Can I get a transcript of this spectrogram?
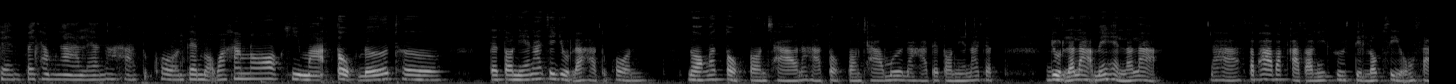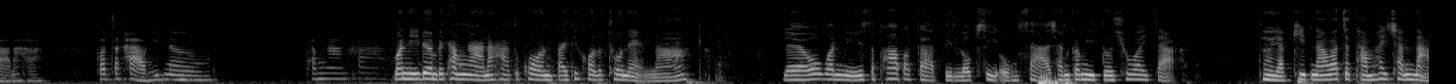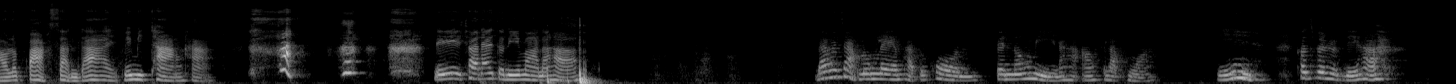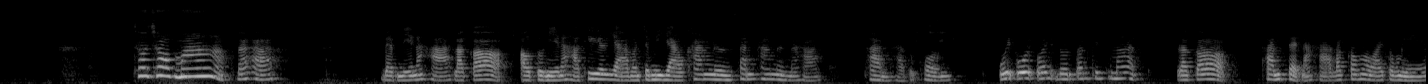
ฟนไปทำงานแล้วนะคะ ทุกคนแฟนบอกว่าข้างนอกหิมะตกเด้อเธอ แต่ตอนนี้น่าจะหยุดแล้วค่ะ ทุกคนน้องก็ตกตอนเช้านะคะ ตกตอนเช้ามืดนะคะ แต่ตอนนี้น่าจะหยุดแล้วล่ะไม่เห็นแล้วล่ะนะคะ สภาพอากาศตอนนี้คือติดลบสี่องศานะคะ ก็จะขาวนิดนึงทำงานค่ะ วันนี้เดินไปทำงานนะคะ ทุกคนไปที่คอร์โทแนนนะ แล้ววันนี้สภาพอากาศติดลบสี่องศา ฉันก็มีตัวช่วยจ้ะ เธออยากคิดนะว่าจะทำให้ฉันหนาวและปากสั่นได้ ไม่มีทางค่ะ นี่ชาได้ตัวนี้มานะคะ ได้มาจากโรงแรมค่ะทุกคน เป็นน้องหมีนะคะ เอาสลับหัว นี่เขาจะเป็นแบบนี้ค่ะ ชอบชอบมากนะคะ แบบนี้นะคะ แล้วก็เอาตัวนี้นะคะ ที่ยาวๆมันจะมียาวข้างหนึ่งสั้นข้างหนึ่งนะคะพันค่ะทุกคน อุ๊ยอุ๊ยอุ๊ยโดนต้นคริสต์มาส แล้วก็ พันเสร็จนะคะ แล้วก็มาไว้ตรงนี้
